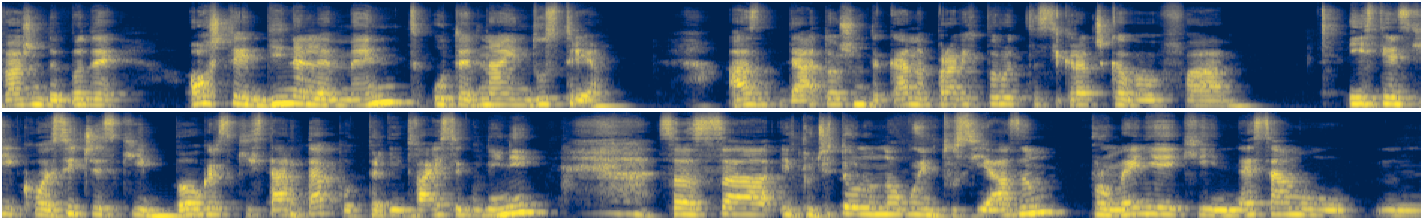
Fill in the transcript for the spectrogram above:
важен да бъде още един елемент от една индустрия. Аз, да, точно така, направих първата си крачка в а, истински, класически български стартап от преди 20 години с а, изключително много ентусиазъм, променяйки не само м-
